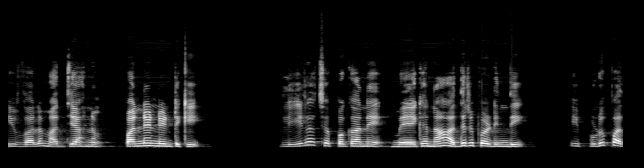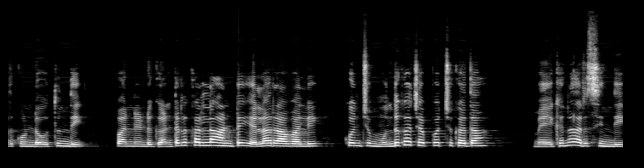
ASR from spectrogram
ఇవాళ మధ్యాహ్నం పన్నెండింటికి. లీలా చెప్పగానే మేఘన అదిరిపడింది. ఇప్పుడు పదకొండవుతుంది. పన్నెండు గంటల కల్లా అంటే ఎలా రావాలి? కొంచెం ముందుగా చెప్పొచ్చు కదా? మేఘన అరిసింది.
